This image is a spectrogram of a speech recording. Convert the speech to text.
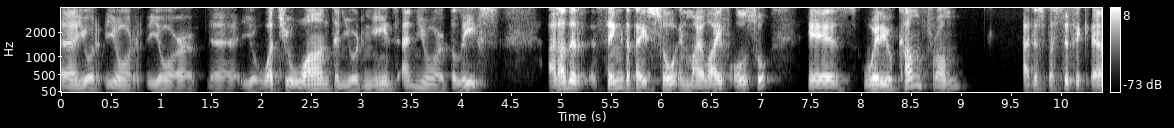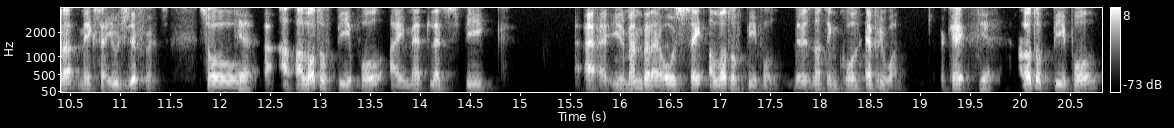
uh, your your your, uh, your what you want and your needs and your beliefs. Another thing that I saw in my life also is where you come from at a specific era makes a huge difference. So yeah. a, a, lot of people I met, let's speak. I, you remember, I always say a lot of people. There is nothing called everyone. Okay. Yeah. A lot of people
